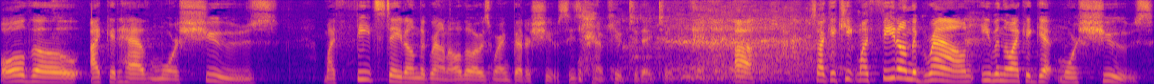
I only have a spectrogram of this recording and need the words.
although I could have more shoes, my feet stayed on the ground, although I was wearing better shoes. These are kind of cute today, too. Uh, so I could keep my feet on the ground, even though I could get more shoes.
